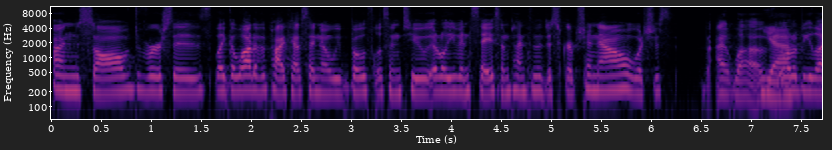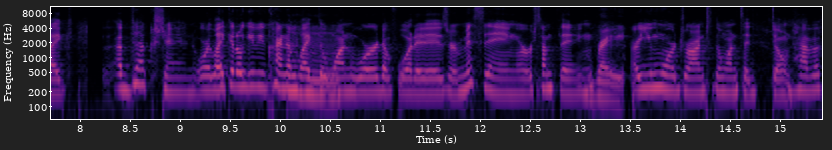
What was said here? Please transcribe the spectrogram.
unsolved versus like a lot of the podcasts I know we both listen to, it'll even say sometimes in the description now, which is I love. Yeah. It'll be like abduction or like it'll give you kind of like the Mhm. one word of what it is or missing or something. Right. Are you more drawn to the ones that don't have a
